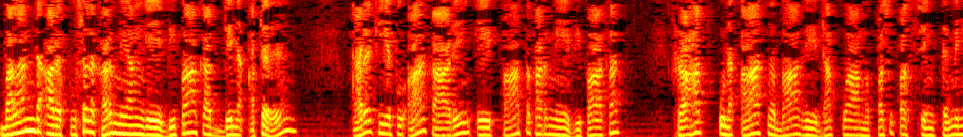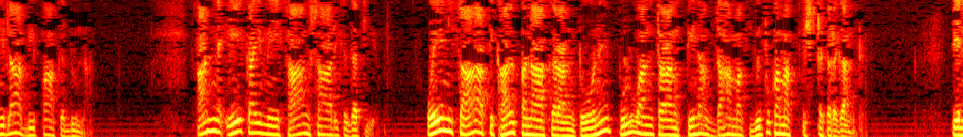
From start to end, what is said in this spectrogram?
බලන්ද අර කුසල කර්මයන්ගේ විපාක දෙන අතර අර කියපු ආකාරයෙන් ඒ පාප කර්මයේ විපාකත් රහත් උන ආත්ම භාවයේ දක්වාම පසුපස්සෙන් පැමිණිලා විපාක දුන්නා. අන්න ඒකයි මේ සාංශාරික ගතිය. ඔය නිසා අපි කල්පනා කරන්න ඕනේ පුළුවන් තරම් පිනක් දහමක් යුතුයකමක් ඉෂ්ට කරගන්න. පින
